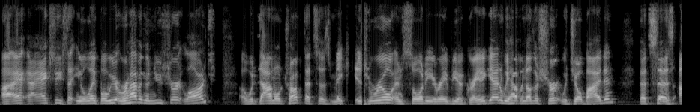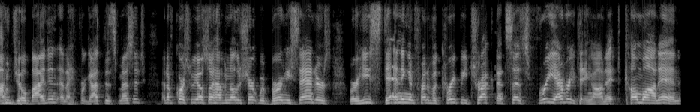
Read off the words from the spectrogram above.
Uh, I, I, actually sent you a link, but we, are having a new shirt launch uh, with Donald Trump that says "Make Israel and Saudi Arabia Great Again." We have another shirt with Joe Biden that says "I'm Joe Biden" and I forgot this message. And of course, we also have another shirt with Bernie Sanders where he's standing in front of a creepy truck that says "Free Everything" on it. Come on in.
